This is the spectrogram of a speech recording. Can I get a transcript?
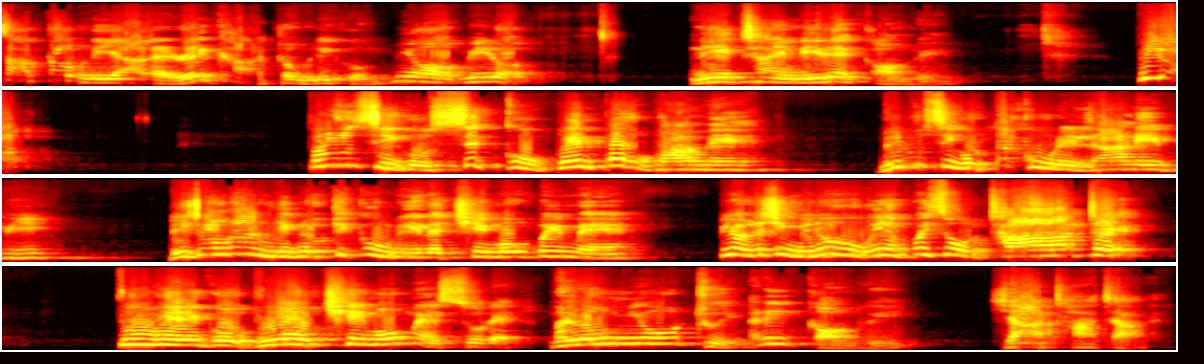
စားတော့နေရတဲ့ရိတ်ခါထုံလေးကိုမျောပြီးတော့နေထိုင်နေတဲ့ကောင်တွေပြီးတော့သူတို့စီကိုစစ်ကူပေးပို့ပါမယ်မင်းတို့စီကိုတက်ကူတွေလာနေပြီးဒီကြောင့်ကနေပြီးတော့ပြစ်ကူတွေလည်းချိန်မုံပေးမယ် ပြီးတော့လက်ရှိမင်းတို့ကိုဝင်ပိတ်ဆို့ထားတဲ့သူတွေကိုဘလို့ချိန်မုံမယ်ဆိုတဲ့မလုံးမျိုးတွေအဲ့ဒီကောင်တွေရထားကြတယ်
